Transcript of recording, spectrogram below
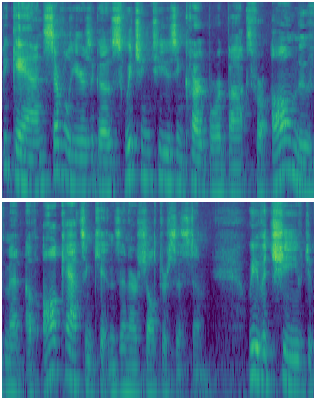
began several years ago switching to using cardboard box for all movement of all cats and kittens in our shelter system. We've achieved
